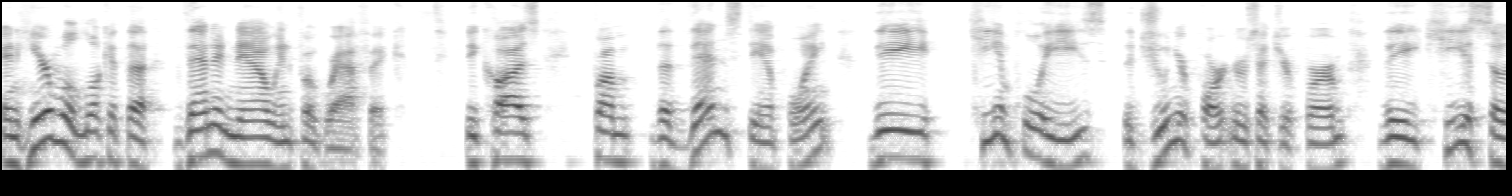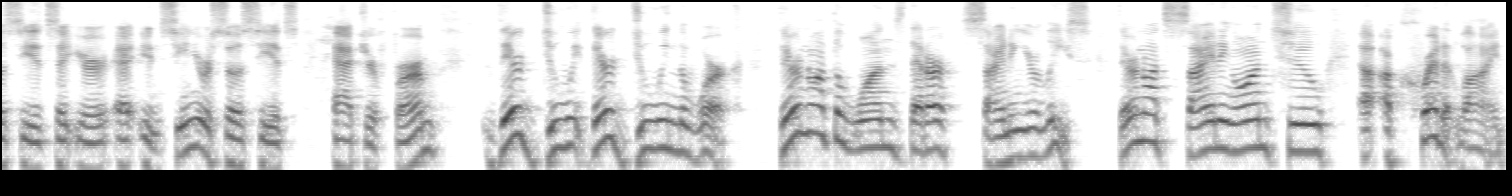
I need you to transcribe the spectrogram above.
And here we'll look at the then and now infographic because from the then standpoint, the key employees, the junior partners at your firm, the key associates at your in senior associates at your firm, they're doing they're doing the work. They're not the ones that are signing your lease. They're not signing on to a, credit line.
